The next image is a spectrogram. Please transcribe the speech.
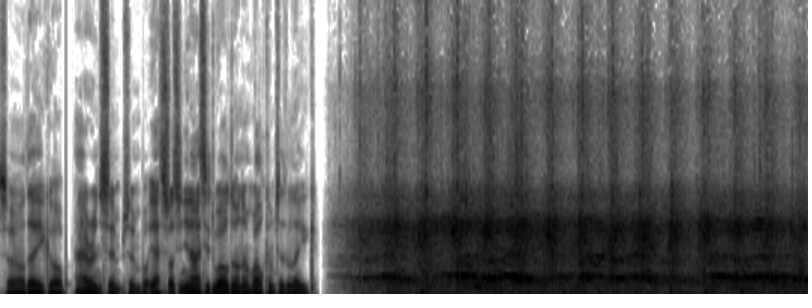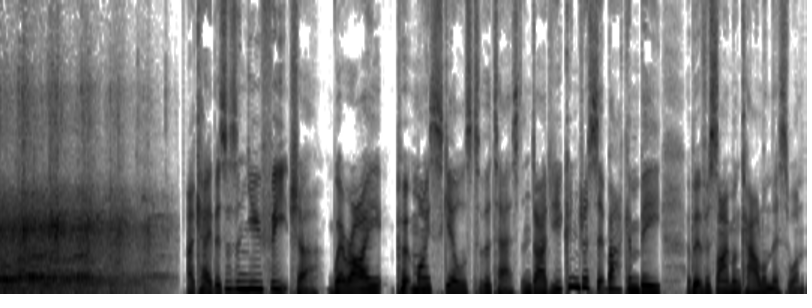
So there you go, Aaron Simpson. But yeah, Sutton United, well done and welcome to the league. Okay, this is a new feature where I put my skills to the test. And Dad, you can just sit back and be a bit of a Simon Cowell on this one.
